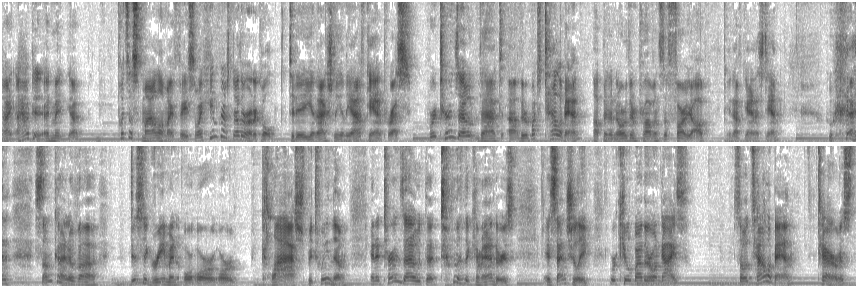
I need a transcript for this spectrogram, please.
I, I have to admit puts a smile on my face. So I came across another article today, and actually in the Afghan press, where it turns out that uh, there are a bunch of Taliban up in the northern province of Faryab in Afghanistan who had some kind of uh, disagreement or, or, or clash between them, and it turns out that two of the commanders essentially were killed by their own guys. So Taliban terrorists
